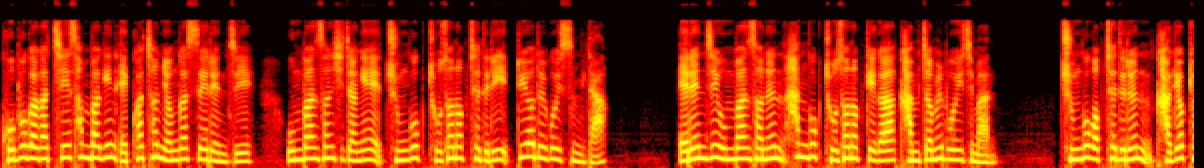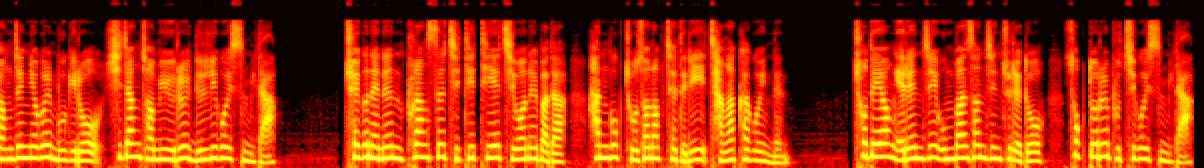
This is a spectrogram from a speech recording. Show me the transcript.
고부가 가치 선박인 에콰천 연가스 LNG 운반선 시장에 중국 조선업체들이 뛰어들고 있습니다. LNG 운반선은 한국 조선업계가 감점을 보이지만 중국 업체들은 가격 경쟁력을 무기로 시장 점유율을 늘리고 있습니다. 최근에는 프랑스 GTT의 지원을 받아 한국 조선업체들이 장악하고 있는 초대형 LNG 운반선 진출에도 속도를 붙이고 있습니다.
